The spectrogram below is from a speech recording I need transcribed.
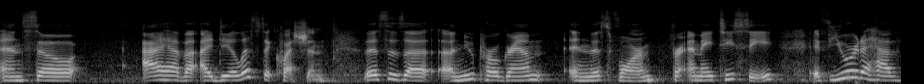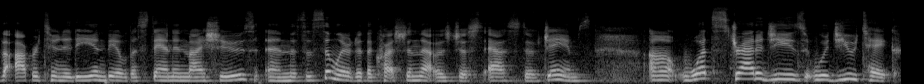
And so I have an idealistic question. This is a, a new program in this form for MATC. If you were to have the opportunity and be able to stand in my shoes, and this is similar to the question that was just asked of James, uh, what strategies would you take?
